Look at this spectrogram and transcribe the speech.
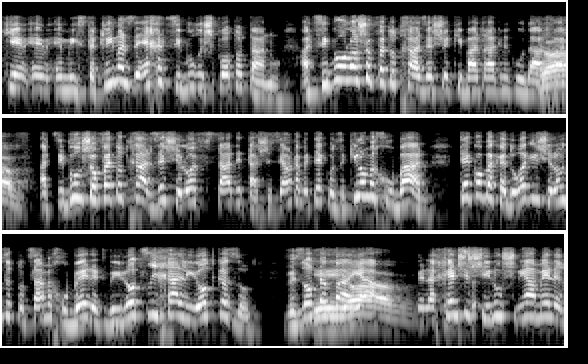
כי הם, הם, הם מסתכלים על זה איך הציבור ישפוט אותנו. הציבור לא שופט אותך על זה שקיבלת רק נקודה לא אחת. הציבור שופט אותך על זה שלא הפסדת, שסיימת בתיקו, זה כאילו מכובד. תיקו בכדורגל שלום זו תוצאה מכובדת, והיא לא צריכה להיות כזאת. וזאת הבעיה, ולכן ששינו, שנייה מלר,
